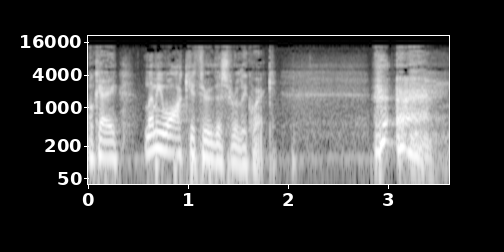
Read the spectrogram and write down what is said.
Okay, let me walk you through this really quick.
